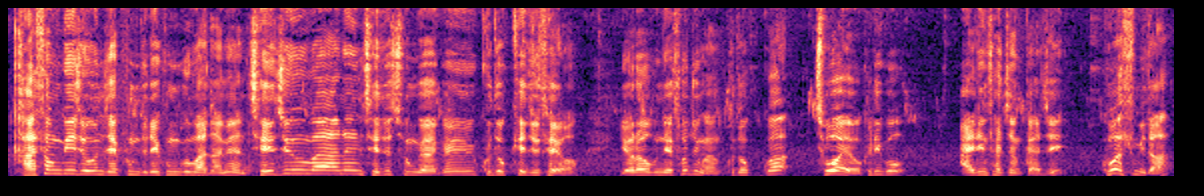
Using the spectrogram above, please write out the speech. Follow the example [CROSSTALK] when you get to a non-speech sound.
가성비 좋은 제품들이 궁금하다면 제주 많은 제주총각을 구독해 주세요. 여러분의 소중한 구독과 좋아요 그리고 알림 설정까지 고맙습니다.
